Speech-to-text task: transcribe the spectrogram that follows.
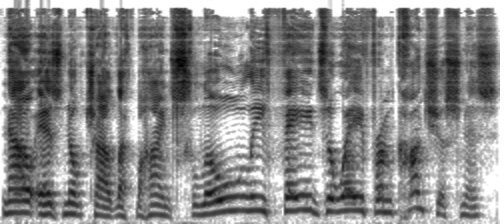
Now, as No Child Left Behind slowly fades away from consciousness,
